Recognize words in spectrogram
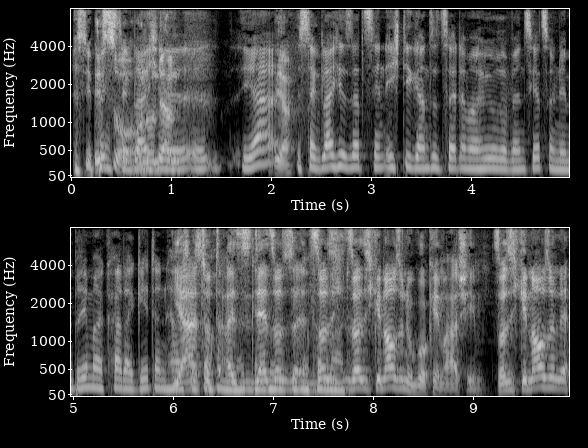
ist übrigens ist so. der gleiche, und, und, ja, ja, ist der gleiche Satz, den ich die ganze Zeit immer höre, wenn es jetzt um den Bremer Kader geht, dann heißt ja, das total, also der soll, soll, sich, soll sich genauso eine Gurke im Arsch schieben. Soll sich genauso eine,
